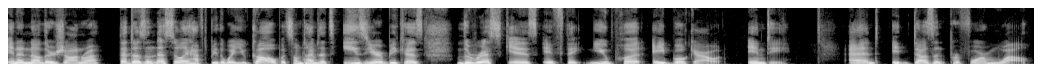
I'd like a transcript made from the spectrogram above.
in another genre. That doesn't necessarily have to be the way you go, but sometimes it's easier because the risk is if that you put a book out indie and it doesn't perform well,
